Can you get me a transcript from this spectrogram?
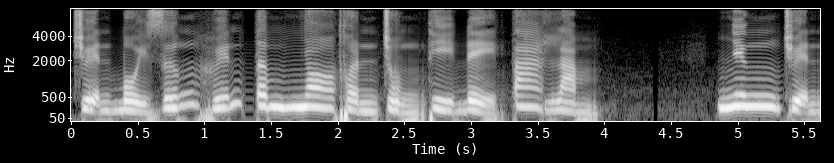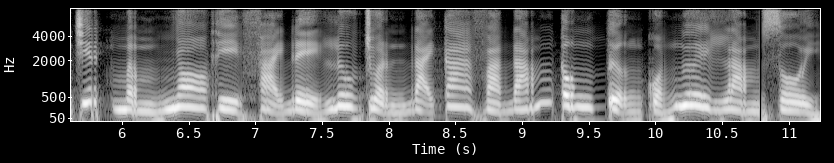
Chuyện bồi dưỡng huyến tâm nho thuần chủng thì để ta làm. Nhưng chuyện chiết mầm nho thì phải để lưu chuẩn đại ca và đám công tượng của ngươi làm rồi.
